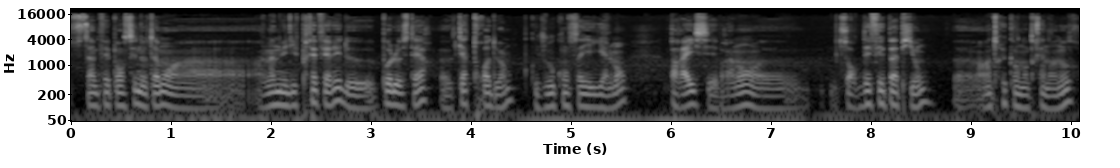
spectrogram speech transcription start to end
ça me fait penser notamment à, l'un de mes livres préférés de Paul Auster, 4-3-2-1, que je vous conseille également. Pareil, c'est vraiment une sorte d'effet papillon, un truc en entraîne un autre.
